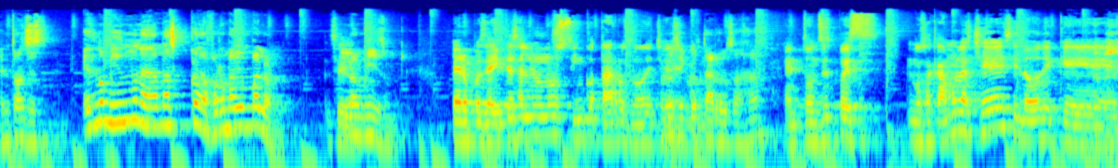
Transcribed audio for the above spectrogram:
Entonces, es lo mismo nada más con la forma de un balón. Sí. Lo mismo. Pero pues de ahí te salen unos cinco tarros, ¿no? De los cinco ¿no? tarros, ajá. Entonces, pues, nos sacamos las cheves y luego de que,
